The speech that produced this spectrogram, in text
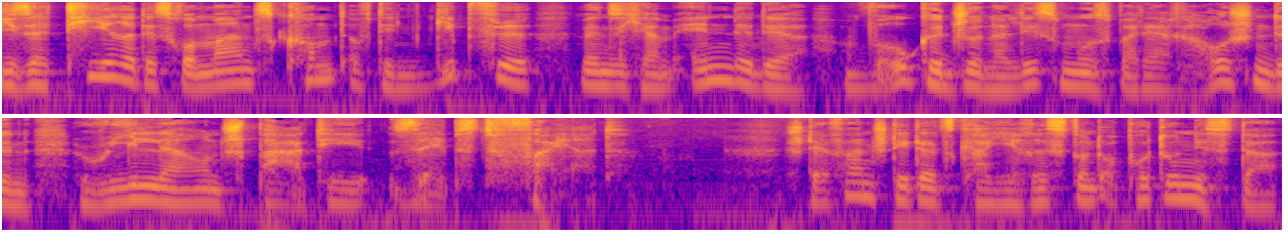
Die Satire des Romans kommt auf den Gipfel, wenn sich am Ende der woke Journalismus bei der rauschenden Relaunch-Party selbst feiert. Stefan steht als Karrierist und Opportunist da,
